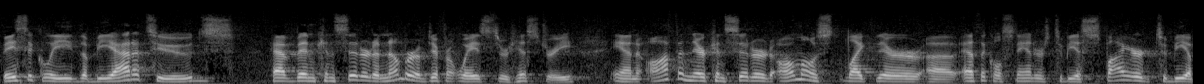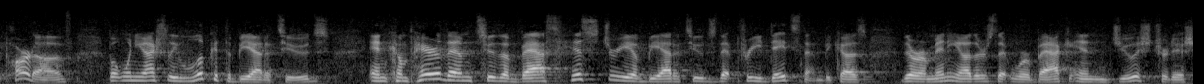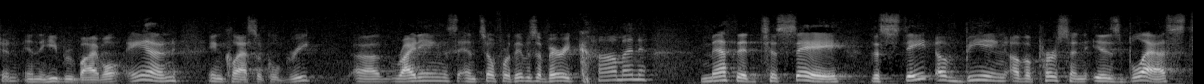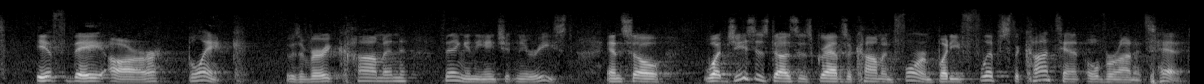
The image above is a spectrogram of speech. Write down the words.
Basically, the Beatitudes have been considered a number of different ways through history, and often they're considered almost like their uh, ethical standards to be aspired to be a part of. But when you actually look at the Beatitudes, and compare them to the vast history of Beatitudes that predates them, because there are many others that were back in Jewish tradition, in the Hebrew Bible, and in classical Greek uh, writings and so forth. It was a very common method to say the state of being of a person is blessed if they are blank. It was a very common thing in the ancient Near East. And so what Jesus does is grabs a common form, but he flips the content over on its head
